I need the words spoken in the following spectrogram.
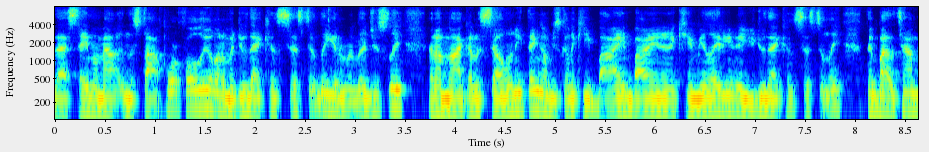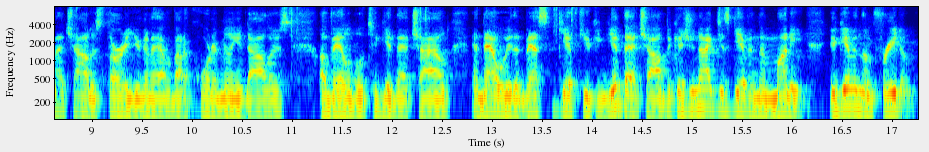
that same amount in the stock portfolio. And I'm going to do that consistently and religiously. And I'm not going to sell anything. I'm just going to keep buying, buying, and accumulating. And you do that consistently. Then by the time that child is 30, you're going to have about a quarter million dollars available to give that child. And that will be the best gift you can give that child because you're not just giving them money, you're giving them freedom.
